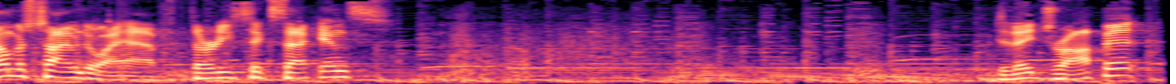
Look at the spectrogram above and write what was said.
How much time do I have? 36 seconds? Do they drop it?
